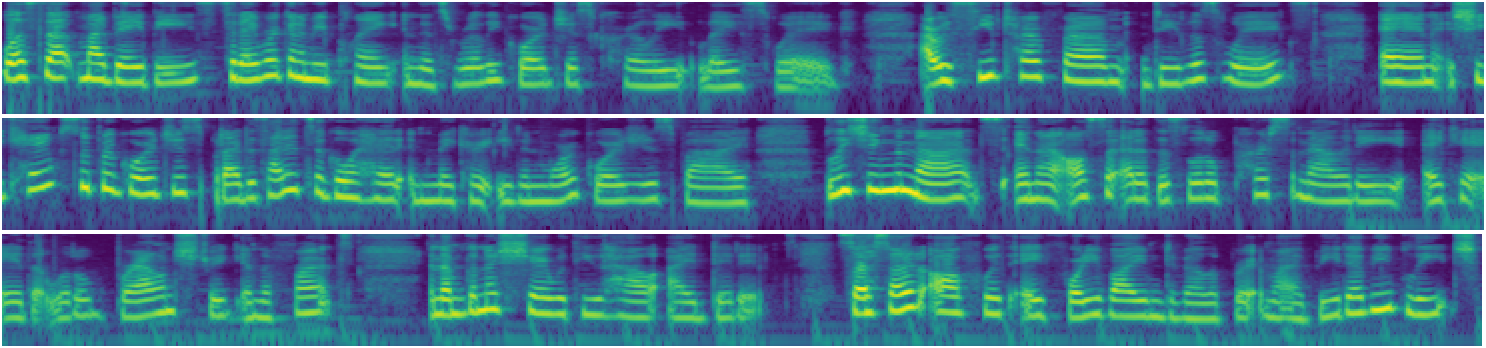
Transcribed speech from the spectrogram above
What's up my babies? Today we're going to be playing in this really gorgeous curly lace wig. I received her from Divas Wigs and she came super gorgeous but I decided to go ahead and make her even more gorgeous by bleaching the knots and I also added this little personality aka that little brown streak in the front and I'm going to share with you how I did it. So I started off with a 40 volume developer in my BW bleach.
